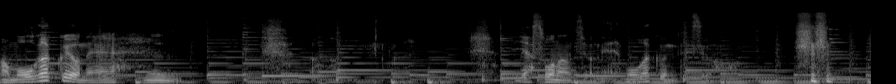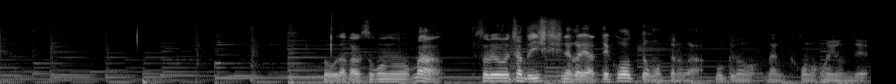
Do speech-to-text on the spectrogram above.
まあ、もがくよね。うん。いや、そうなんですよね。もがくんですよ。そう、だからそこの、まあ、それをちゃんと意識しながらやっていこうって思ったのが、僕のなんかこの本読んで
